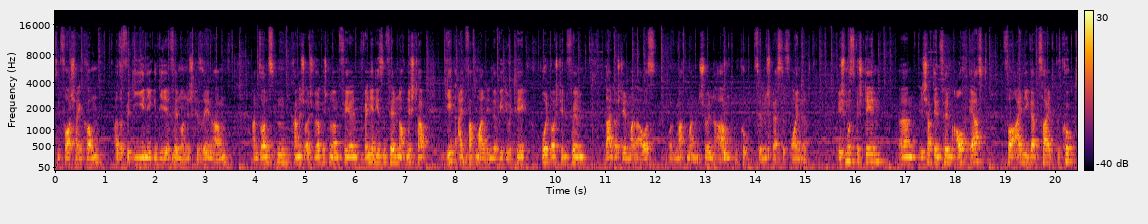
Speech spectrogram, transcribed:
zum Vorschein kommen. Also für diejenigen, die den Film noch nicht gesehen haben. Ansonsten kann ich euch wirklich nur empfehlen, wenn ihr diesen Film noch nicht habt, geht einfach mal in die Videothek, holt euch den Film, leiht euch den mal aus und macht mal einen schönen Abend und guckt ziemlich beste Freunde. Ich muss gestehen, ähm, ich habe den Film auch erst vor einiger Zeit geguckt.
